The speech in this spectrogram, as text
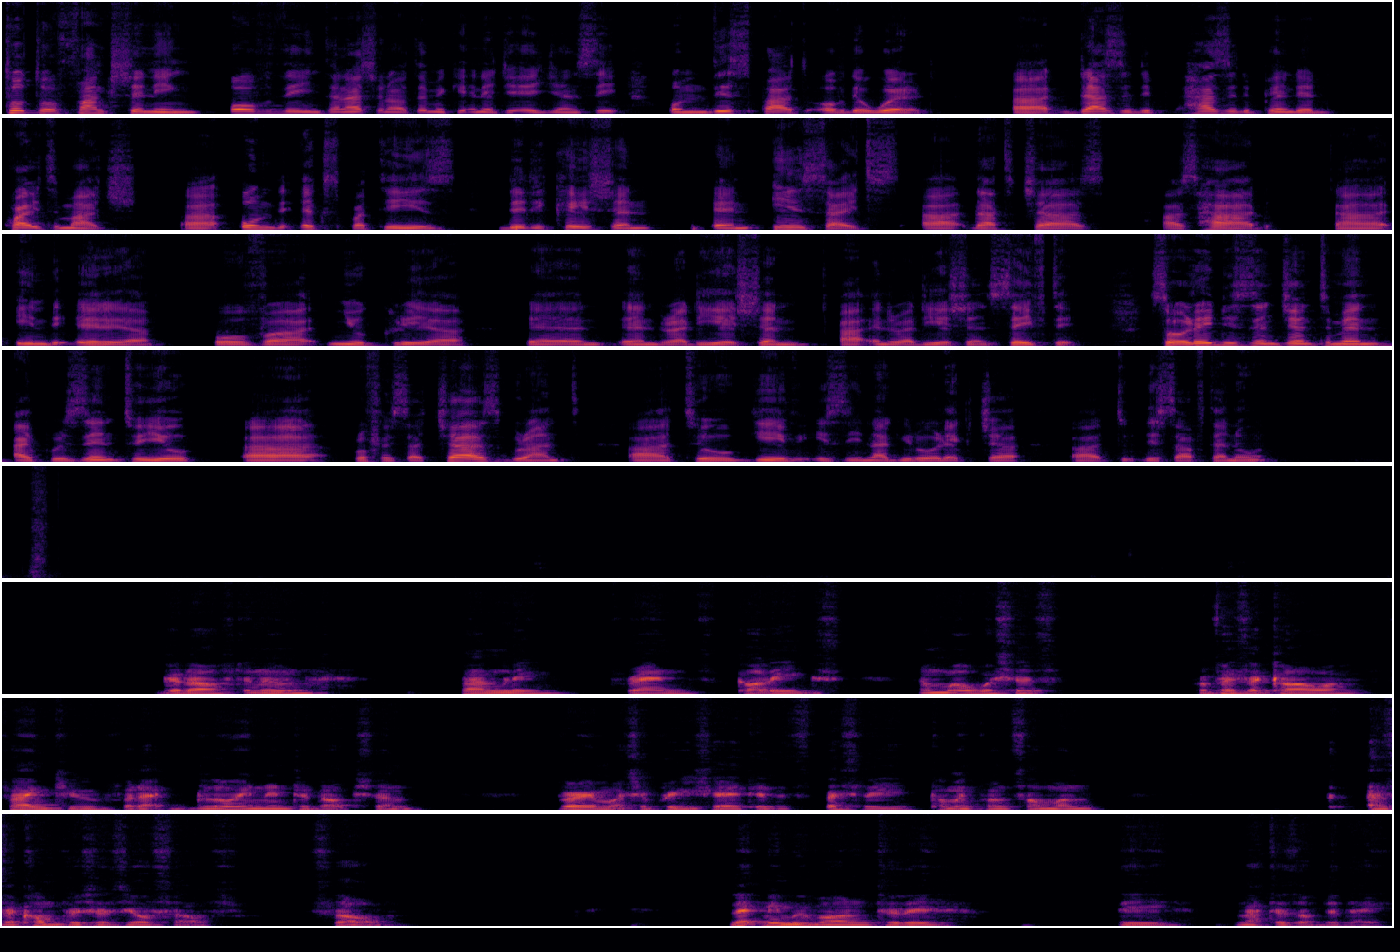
total functioning of the International Atomic Energy Agency on this part of the world uh, does it, has depended quite much uh, on the expertise, dedication, and insights uh, that Charles has had uh, in the area of uh, nuclear and, and radiation uh, and radiation safety. So, ladies and gentlemen, I present to you uh, Professor Charles Grant to give his inaugural lecture this afternoon. Good afternoon, family, friends, colleagues, and well wishers. Professor Kahwa, thank you for that glowing introduction. Very much appreciated, especially coming from someone as accomplished as yourself. So, let me move on to the, the matters of the day.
